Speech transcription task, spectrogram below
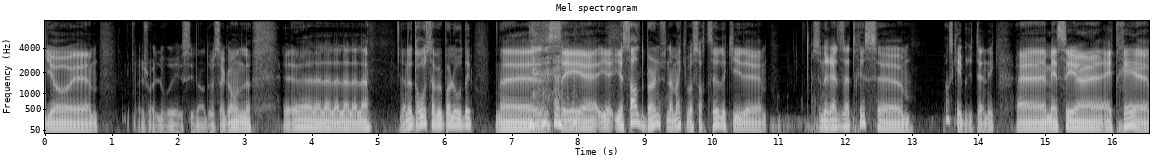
y a. euh, je vais l'ouvrir ici dans deux secondes. Là. Là, là, là, là, là, là. Il y en a trop, ça veut pas loader. Euh, c'est, il y a- il y, a Saltburn finalement qui va sortir, là, qui est. c'est une réalisatrice. je pense qu'elle est britannique. Mais c'est. euh, elle est très.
